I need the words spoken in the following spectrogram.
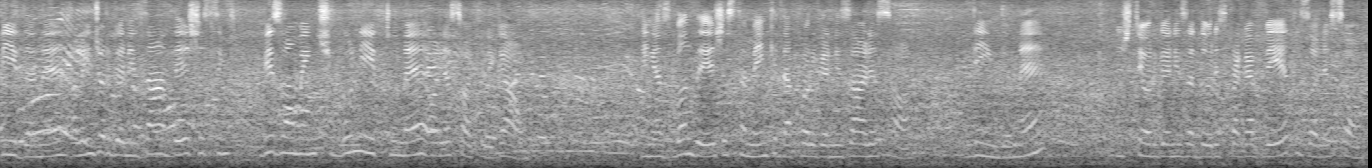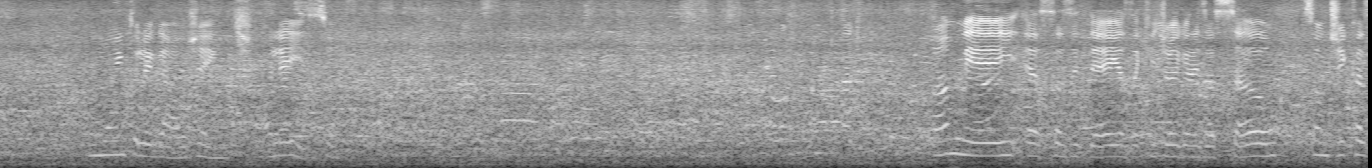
vida, né? Além de organizar, deixa assim visualmente bonito, né? Olha só que legal. Tem as bandejas também que dá para organizar, olha só. Lindo, né? A gente tem organizadores para gavetas, olha só. Muito legal, gente. Olha isso. Amei essas ideias aqui de organização. São dicas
